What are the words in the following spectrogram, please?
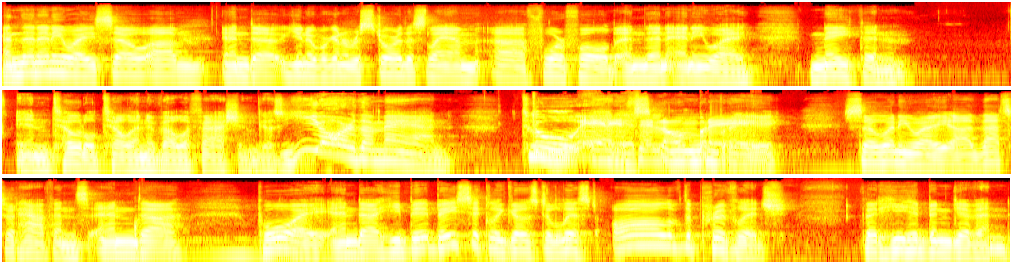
And then anyway, so um, and uh, you know we're going to restore this lamb uh, fourfold, and then anyway, Nathan in total telenovela fashion goes, You're the man! Tú eres el hombre! So, anyway, uh, that's what happens. And uh, boy, and uh, he basically goes to list all of the privilege that he had been given.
